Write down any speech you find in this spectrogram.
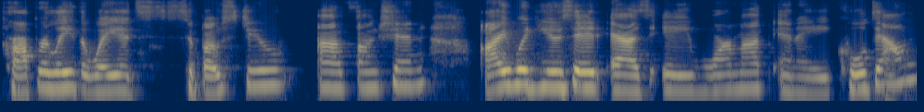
properly the way it's supposed to uh, function. I would use it as a warm up and a cool down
